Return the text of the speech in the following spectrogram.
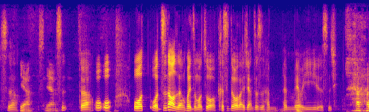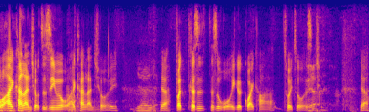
是啊，Yeah，Yeah，是，对啊，我我。我我知道人会这么做，可是对我来讲，这是很很没有意义的事情。我爱看篮球，只是因为我爱看篮球而已。Yeah, yeah. But 可是这是我一个怪咖会做的事情。Yeah.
